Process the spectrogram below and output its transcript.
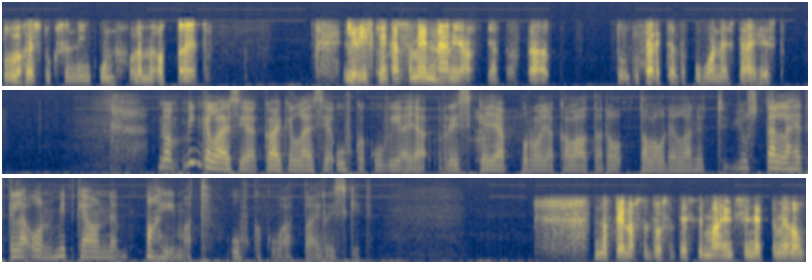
lohestuksen niin kuin olemme ottaneet. Eli riskien kanssa mennään ja, ja tota, tuntuu tärkeältä puhua näistä aiheista. No minkälaisia kaikenlaisia uhkakuvia ja riskejä poro- ja kalataloudella nyt just tällä hetkellä on? Mitkä on ne pahimmat uhkakuvat tai riskit? No Tenosta tuossa tietysti mainitsin, että meillä on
